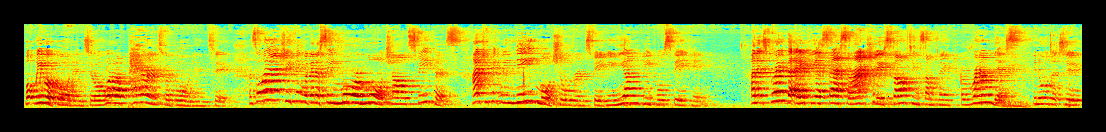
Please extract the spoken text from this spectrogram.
what we were born into, or what our parents were born into. And so I actually think we're going to see more and more child speakers. I actually think we need more children speaking, young people speaking. And it's great that APSS are actually starting something around this in order to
